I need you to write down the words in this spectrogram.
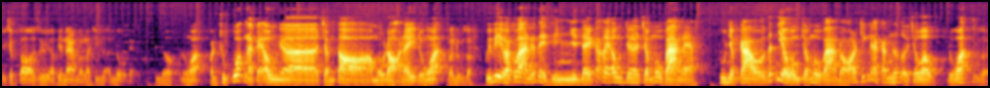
cái chấm to ở dưới ở Việt Nam đó là chính là Ấn Độ đấy Ấn Độ đúng không ạ? Còn Trung Quốc là cái ông uh, chấm to màu đỏ đây đúng không ạ? Vâng đúng rồi. Quý vị và các bạn có thể thì nhìn thấy các cái ông chấm màu vàng đây à thu nhập cao rất nhiều ông chấm màu vàng đó chính là các nước ở châu Âu đúng không ạ? Đúng rồi.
